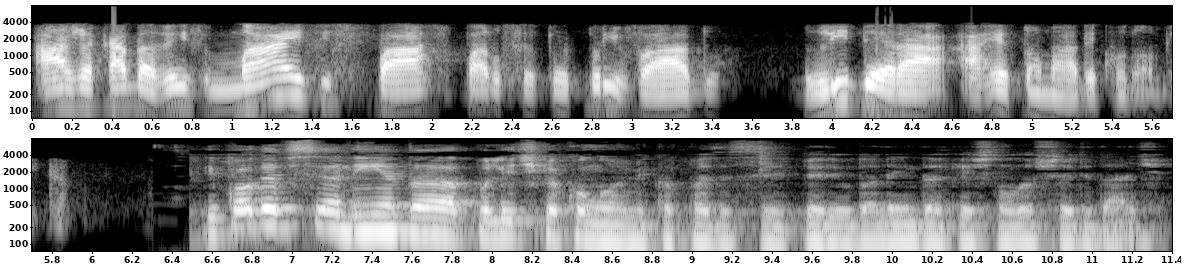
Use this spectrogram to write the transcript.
haja cada vez mais espaço para o setor privado liderar a retomada econômica. E qual deve ser a linha da política econômica após esse período, além da questão da austeridade?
